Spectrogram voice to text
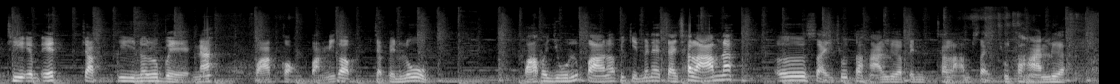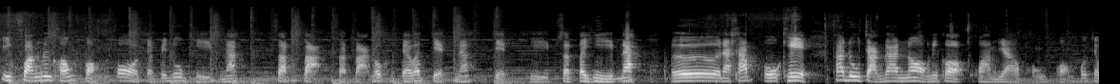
HTMS จากกีนรือเบกนะฝากล่องฝั่งนี้ก็จะเป็นรูปฝาพยูนหรือเปล่านะพี่กินไม่แน่ใจฉลามนะ เออใส่ชุดทหารเรือเป็นฉลามใส่ชุดทหารเรือ อีกฝั่งหนึ่งของกล่องก็จะเป็นรูปหีบนะ สัตตะ สัตตะก็คือแปลว่า7นะ7หีบ สัตหีบนะเออนะครับโอเค ถ้าดูจากด้านนอกนี่ก็ความยาวของกล่องก็จะ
